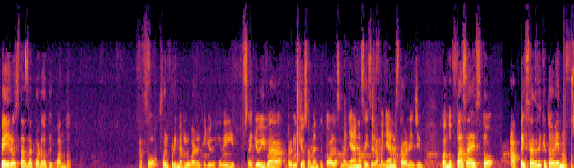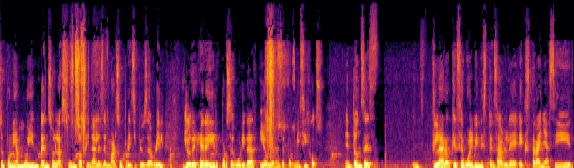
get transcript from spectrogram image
pero estás de acuerdo que cuando fue el primer lugar al que yo dejé de ir. O sea, yo iba religiosamente todas las mañanas, seis de la mañana, estaba en el gym. Cuando pasa esto, a pesar de que todavía no se ponía muy intenso el asunto a finales de marzo principios de abril, yo dejé de ir por seguridad y obviamente por mis hijos. Entonces, claro que se vuelve indispensable, extrañas ir,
